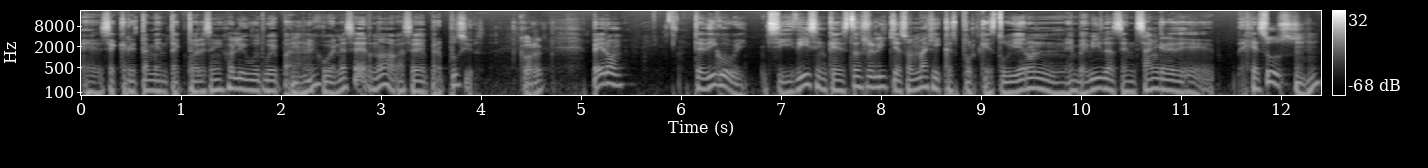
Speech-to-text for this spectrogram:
eh, secretamente actores en Hollywood, güey, para rejuvenecer, ¿no? A base de prepucios. Correcto. Pero te digo, güey, si dicen que estas reliquias son mágicas porque estuvieron embebidas en sangre de, Jesús, Ujú.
